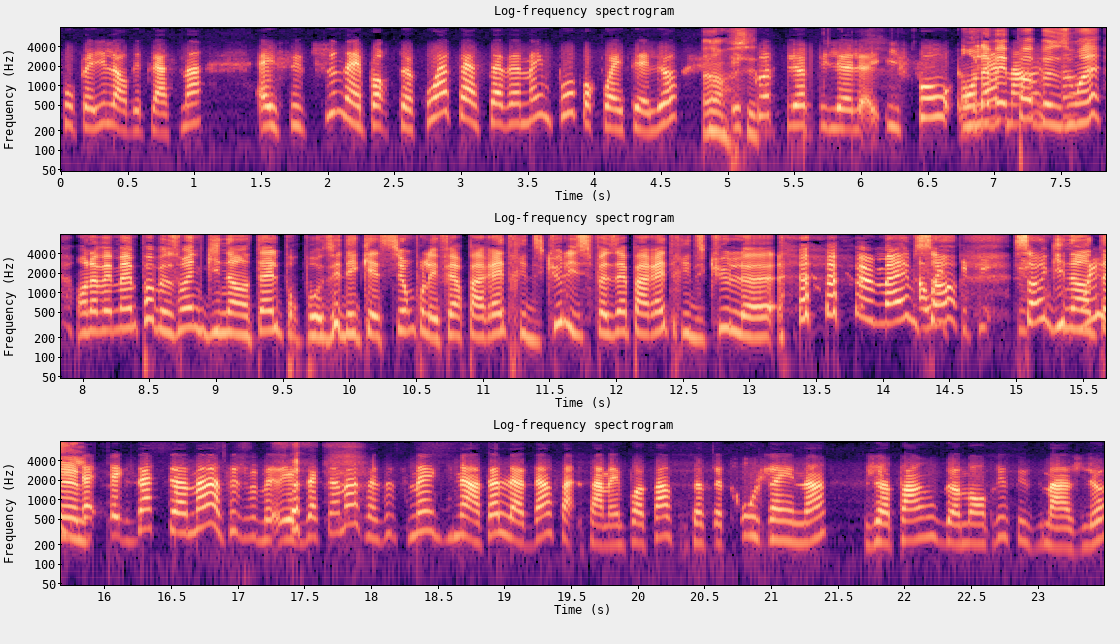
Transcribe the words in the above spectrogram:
pour payer leur déplacement. Hey, c'est-tu n'importe quoi? Ça savait même pas pourquoi elle était là. Ah, Écoute, là, puis il faut. On n'avait pas besoin, on n'avait même pas besoin de Guinantel pour poser des questions pour les faire paraître ridicules. Ils se faisaient paraître ridicules eux-mêmes ah sans, sans. Oui, e, exactement. Tu sais, je, exactement. je me dis, tu mets Guinantel là-dedans, ça n'a même pas de sens. Ça serait trop gênant je pense, de montrer ces images-là.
